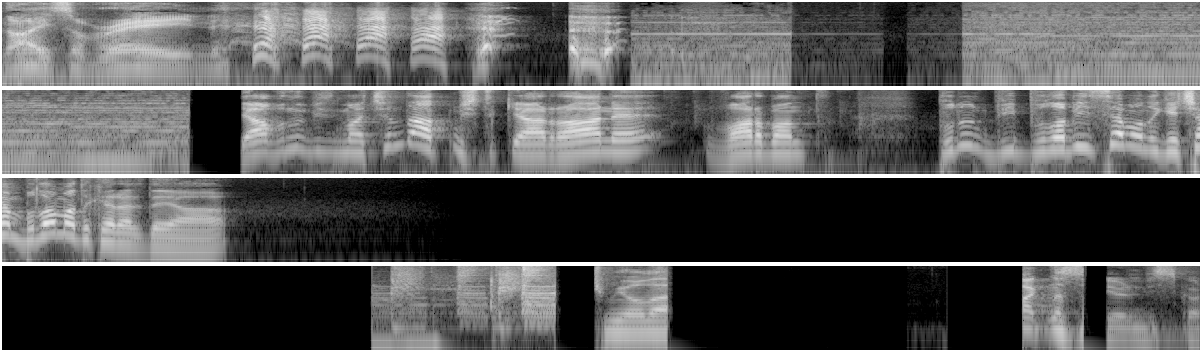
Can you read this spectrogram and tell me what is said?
Nice of rain. Ya bunu biz maçında atmıştık ya. Rane, Warband. Bunu bir bulabilsem onu geçen bulamadık herhalde ya. Geçmiyorlar. Bak nasıl diyorum Discord.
